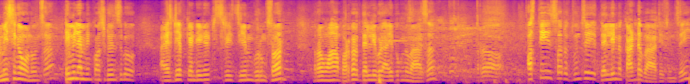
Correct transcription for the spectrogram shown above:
हामीसँग हुनुहुन्छ टेमिलाम्बिङ कन्स्टिट्युन्सीको SDF candidate Shri GM Gurung sir र उहाँ भर्खर दिल्लीबाट आइपुग्नु भएको छ। र अस्ति सर जुन चाहिँ दिल्लीमा काण्ड भएको थियो जुन चाहिँ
